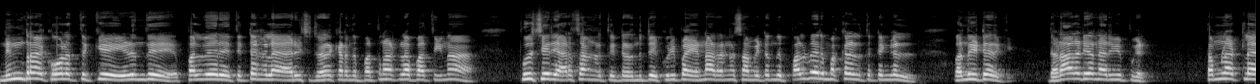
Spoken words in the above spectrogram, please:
நின்ற கோலத்துக்கு எழுந்து பல்வேறு திட்டங்களை அறிவிச்சிட்டு கடந்த பத்து நாட்களாக பார்த்தீங்கன்னா புதுச்சேரி அரசாங்கத்திட்ட இருந்துட்டு குறிப்பாக என் ஆர் ரங்கசாமிகிட்ட இருந்து பல்வேறு மக்கள் திட்டங்கள் வந்துக்கிட்டே இருக்குது தடாலடியான அறிவிப்புகள். தமிழ்நாட்டில்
